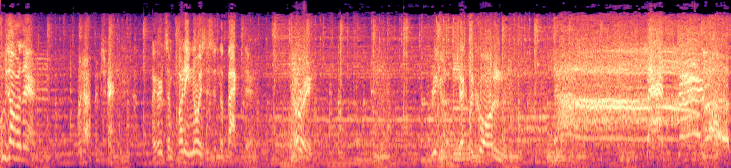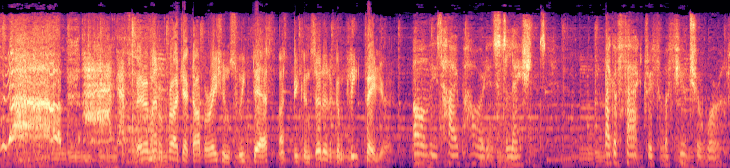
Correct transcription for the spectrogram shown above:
Who's over there? What happened? I heard some funny noises in the back there. Hurry. Regan, check the coordinates. Experimental project Operation Sweet Death must be considered a complete failure. All these high-powered installations, like a factory from a future world,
